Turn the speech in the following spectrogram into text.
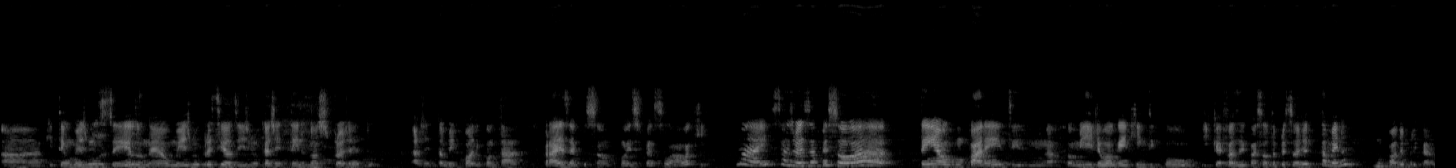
ah, que tem o mesmo zelo, né, o mesmo preciosismo que a gente tem nos nossos projetos. A gente também pode contar para a execução com esse pessoal aqui. Mas às vezes a pessoa tem algum parente na família ou alguém que indicou e quer fazer com essa outra pessoa, a gente também não, não pode obrigar.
